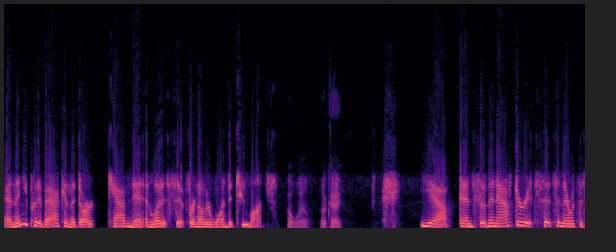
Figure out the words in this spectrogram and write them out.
And then you put it back in the dark cabinet and let it sit for another one to two months. oh wow. Okay. Yeah. And so then after it sits in there with the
